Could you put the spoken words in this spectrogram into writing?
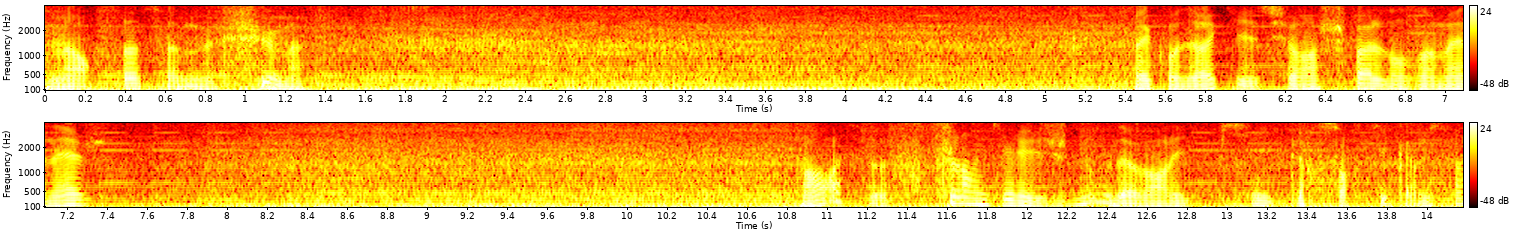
Mais alors ça, ça me fume. Mec, on dirait qu'il est sur un cheval dans un manège. En vrai, ça doit flinguer les genoux d'avoir les pieds hyper sortis comme ça.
